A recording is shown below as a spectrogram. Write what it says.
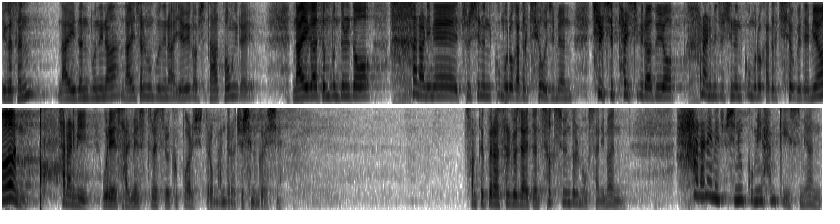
이것은 나이 든 분이나 나이 젊은 분이나 예외가 없이 다 동일해요. 나이가 든 분들도 하나님의 주시는 꿈으로 가득 채워지면 70, 80이라도요, 하나님이 주시는 꿈으로 가득 채우게 되면 하나님이 우리의 삶의 스트레스를 극복할 수 있도록 만들어 주시는 것이. 참 특별한 설교자였던 척수윤돌 목사님은 하나님이 주시는 꿈이 함께 있으면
